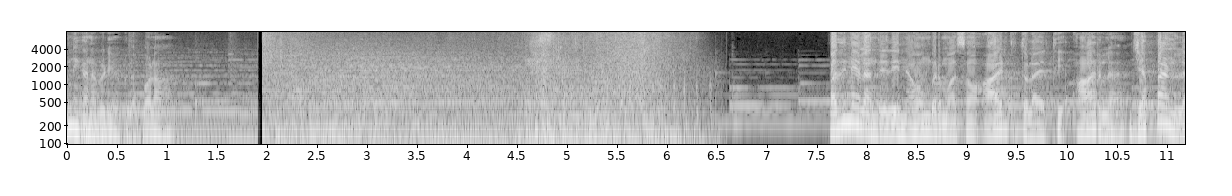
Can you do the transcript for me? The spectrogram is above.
இன்னைக்கான வீடியோக்குள்ள போலாம். பதினேழாம் தேதி நவம்பர் மாசம் ஆயிரத்தி தொள்ளாயிரத்தி ஆறுல ஜப்பான்ல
